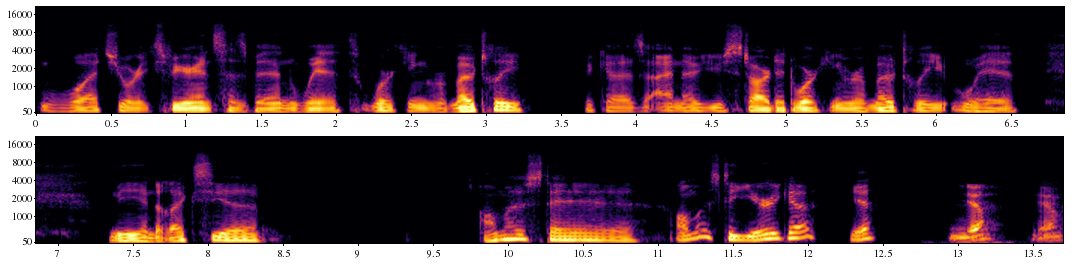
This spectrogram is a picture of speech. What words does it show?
what your experience has been with working remotely? Because I know you started working remotely with me and Alexia almost a almost a year ago. Yeah. Yeah, yeah.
